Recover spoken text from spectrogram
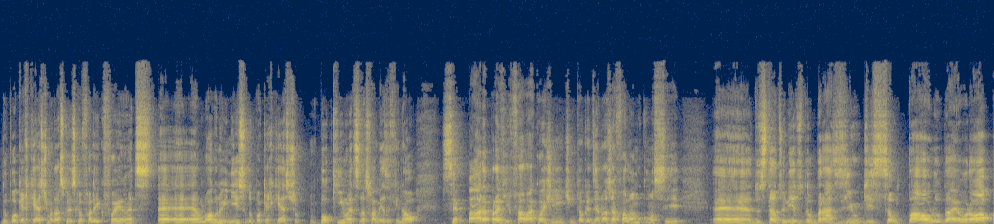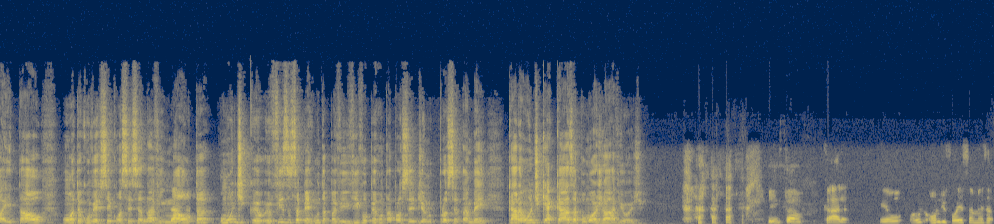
do PokerCast. Uma das coisas que eu falei que foi antes, é, é, é logo no início do PokerCast, um pouquinho antes da sua mesa final, separa para vir falar com a gente. Então, quer dizer, nós já falamos com você é, dos Estados Unidos, do Brasil, de São Paulo, da Europa e tal. Ontem eu conversei com você, você estava em Malta. Onde eu, eu fiz essa pergunta para Vivi, vou perguntar para você, você também. Cara, onde que é casa para o Mojave hoje? então, cara, eu onde foi essa mesa,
